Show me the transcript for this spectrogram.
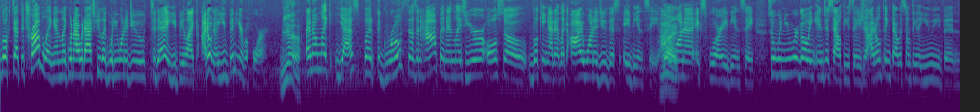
looked at the traveling, and like when I would ask you, like, what do you want to do today? You'd be like, I don't know. You've been here before. Yeah. And I'm like, yes, but the growth doesn't happen unless you're also looking at it like, I want to do this A, B, and C. I Right. I want to explore A, B, and C. So when you were going into Southeast Asia, I don't think that was something that you even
